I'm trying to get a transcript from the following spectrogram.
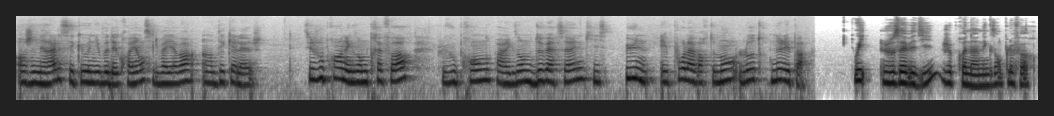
en général c'est qu'au niveau des croyances, il va y avoir un décalage. Si je vous prends un exemple très fort, je vais vous prendre par exemple deux personnes qui une est pour l'avortement, l'autre ne l'est pas. Oui, je vous avais dit, je prenais un exemple fort.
